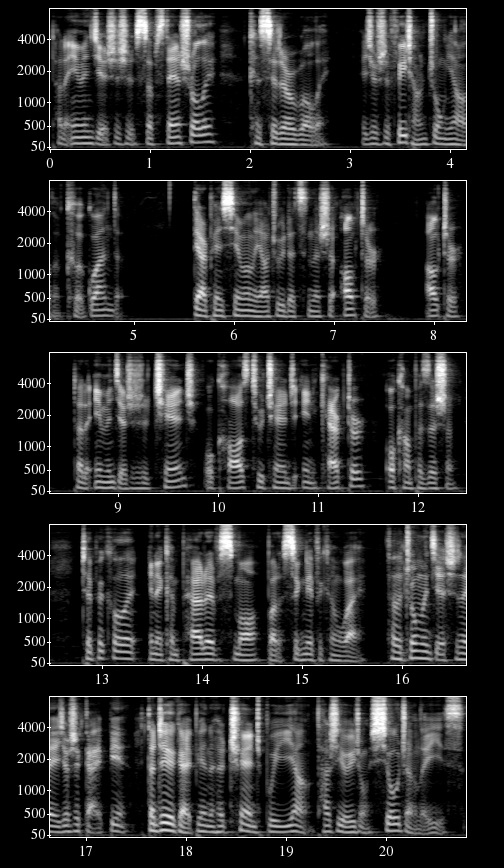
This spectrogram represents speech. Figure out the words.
它的英文解释是 substantially, considerably，也就是非常重要的、可观的。第二篇新闻里要注意的词呢是 alter，alter，它的英文解释是 change or cause to change in character or composition, typically in a comparative small but significant way。它的中文解释呢也就是改变，但这个改变呢和 change 不一样，它是有一种修整的意思。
